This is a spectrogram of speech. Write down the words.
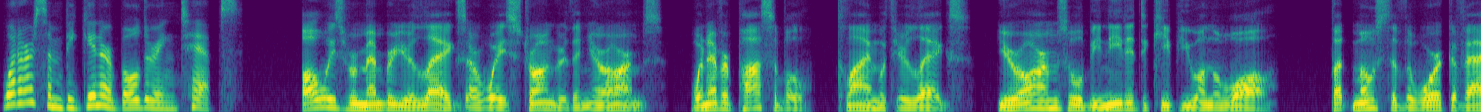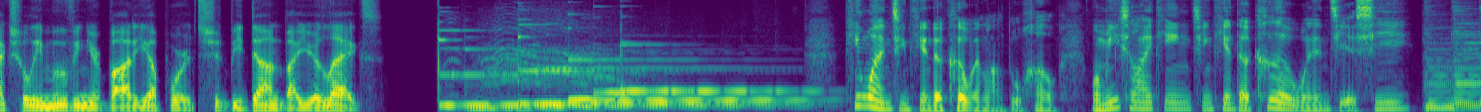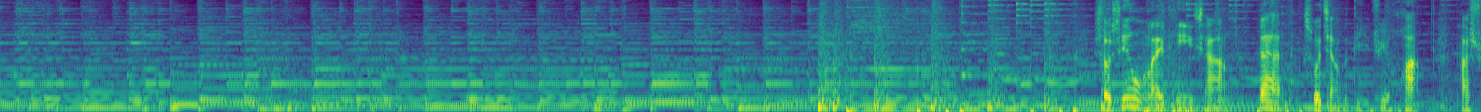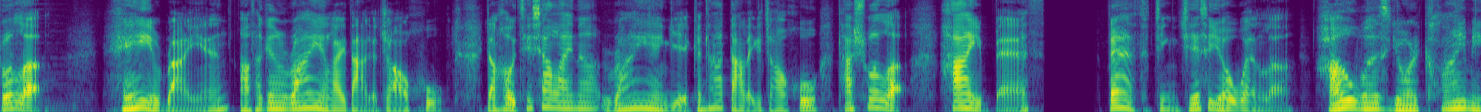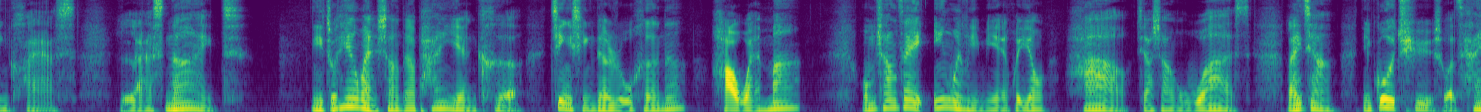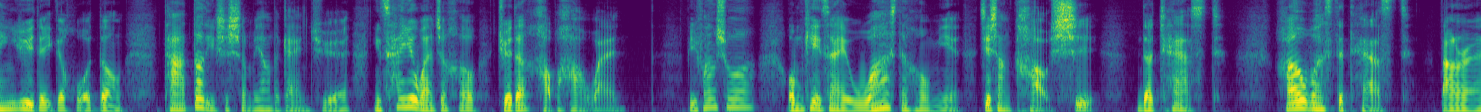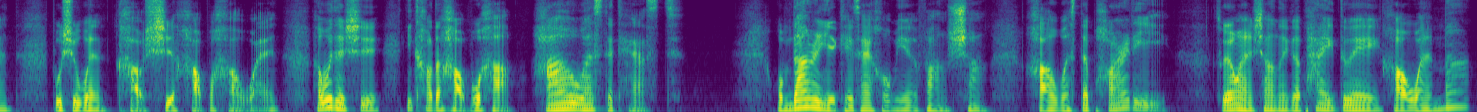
What are some beginner bouldering tips? Always remember your legs are way stronger than your arms. Whenever possible, climb with your legs. Your arms will be needed to keep you on the wall. But most of the work of actually moving your body upwards should be done by your legs. 听完今天的课文朗读后，我们一起来听今天的课文解析。 首先，我们来听一下 Beth 所讲的第一句话。他说了：“Hey Ryan 啊，他跟 Ryan 来打个招呼。然后接下来呢，Ryan 也跟他打了一个招呼。他说了：Hi Beth。Beth 紧接着又问了：How was your climbing class last night？你昨天晚上的攀岩课进行的如何呢？好玩吗？我们常在英文里面会用。How 加上 was 来讲，你过去所参与的一个活动，它到底是什么样的感觉？你参与完之后觉得好不好玩？比方说，我们可以在 was 的后面接上考试 the test。How was the test？当然不是问考试好不好玩，他问的是你考得好不好？How was the test？我们当然也可以在后面放上 How was the party？昨天晚上那个派对好玩吗？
